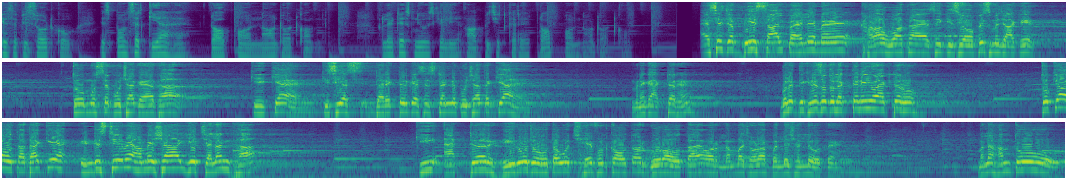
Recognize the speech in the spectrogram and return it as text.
इस एपिसोड को स्पॉन्सर किया है top on now dot com ने। तो लेटेस्ट न्यूज़ के लिए आप विज़िट करें top on now dot com. ऐसे जब 20 साल पहले मैं खड़ा हुआ था ऐसे किसी ऑफ़िस में जाके तो मुझसे पूछा गया था कि क्या है? किसी डायरेक्टर के असिस्टेंट ने पूछा था, क्या है? मैंने कहा एक्टर हैं। बोले, दिखने से तो लगते नहीं हो एक्टर हो। तो क्या होता था कि इंडस्ट्री में हमेशा ये चलन था कि एक्टर हीरो जो होता है वो छह फुट का होता है और गोरा होता है और लंबा चौड़ा बल्ले छल्ले होते हैं। मतलब हम तो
